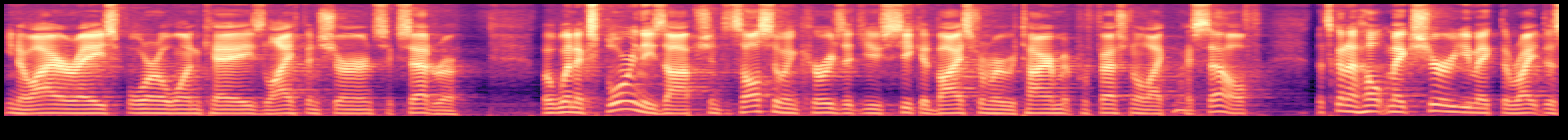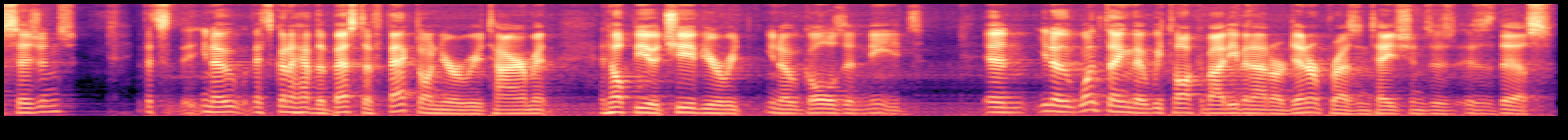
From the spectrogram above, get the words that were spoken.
you know IRAs, 401ks, life insurance, etc. But when exploring these options, it's also encouraged that you seek advice from a retirement professional like myself that's going to help make sure you make the right decisions. That's you know that's going to have the best effect on your retirement and help you achieve your you know goals and needs. And you know one thing that we talk about even at our dinner presentations is is this.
